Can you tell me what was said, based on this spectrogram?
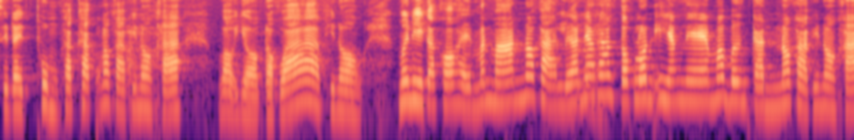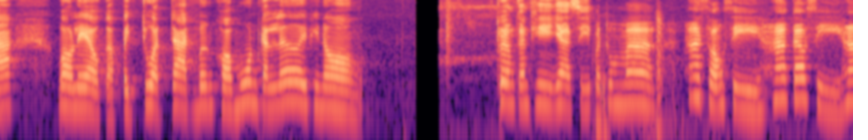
สิได้ทุ่มคักๆเนาะค่ะ พี่น้องคะ เว้าหยอกดอกว่าพี่น้องเมื้อนี้ก็ขอให้มันๆเนาะค่ะ เหลือแนวทางตกล่นอีหยังแน่มาเบิ่งกันเนาะค่ะ พี่น้องคะเว้าแล้วก็ไปจวดจาดเบิ่งข้อมูลกันเลยพี่น้อง เริ่มกันที่ยาสีปทุมมาห้าสองสี่ห้าเก้าสี่ห้า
